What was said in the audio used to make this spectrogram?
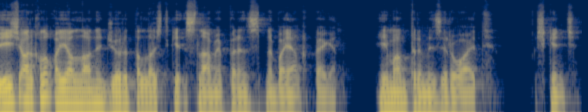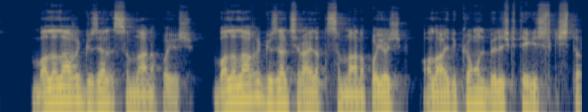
Deyish orqali ayollarni jo'ri tanlashdagi islomiy prinsipni bayon qilib bergan. Imom termiziy rivoyat. Ikkinchi. Bolalarga go'zal ismlarni qo'yish. Bolalarga go'zal chiroyli ismlarni qo'yish alohida ko'ngil bo'lishga tegishli ishdir.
